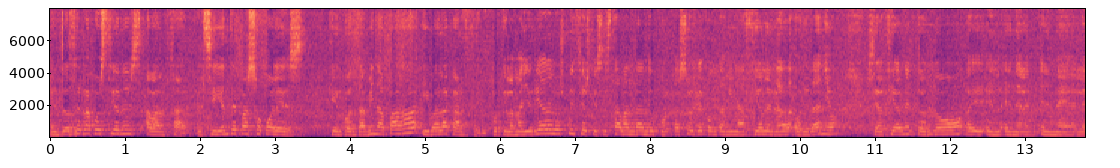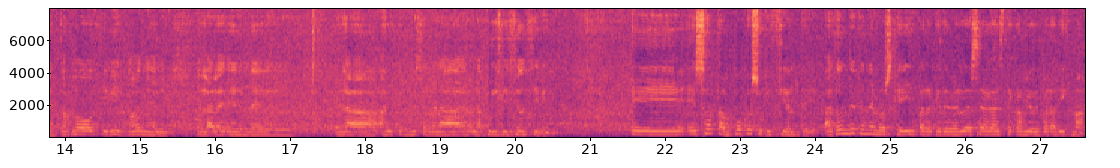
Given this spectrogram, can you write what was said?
Entonces la cuestión es avanzar. El siguiente paso cuál es? Quien contamina paga y va a la cárcel, porque la mayoría de los juicios que se estaban dando por casos de contaminación o de daño se hacían en, torno, eh, en, el, entorno civil, ¿no? en, el, la, la, jurisdicción civil. Eh, eso tampoco es suficiente. ¿A dónde tenemos que ir para que de verdad se haga este cambio de paradigma?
